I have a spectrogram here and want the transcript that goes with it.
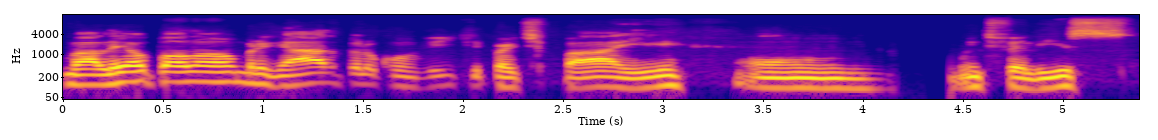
Valeu, Paulão. Obrigado pelo convite de participar aí. Um, muito feliz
